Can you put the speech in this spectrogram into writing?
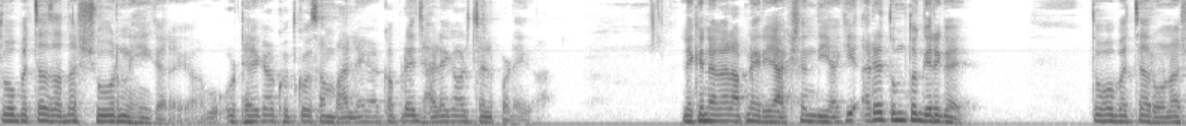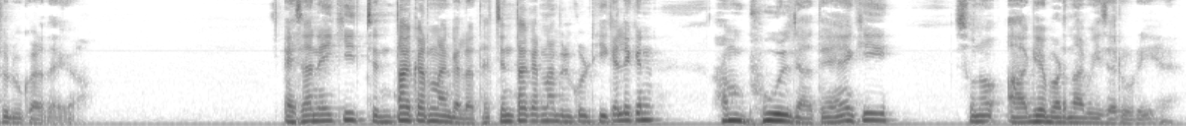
तो बच्चा ज़्यादा शोर नहीं करेगा। वो उठेगा, खुद को संभालेगा, कपड़े झाड़ेगा और चल पड़ेगा। लेकिन अगर आपने रिएक्शन दिया कि, अरे, तुम तो गिर गए तो वो बच्चा रोना शुरू कर देगा। ऐसा नहीं कि चिंता करना गलत है। चिंता करना बिल्कुल ठीक है, लेकिन हम भूल जाते हैं कि, सुनो, आगे बढ़ना भी ज़रूरी है।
